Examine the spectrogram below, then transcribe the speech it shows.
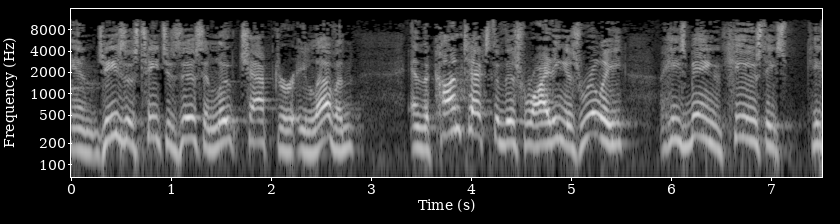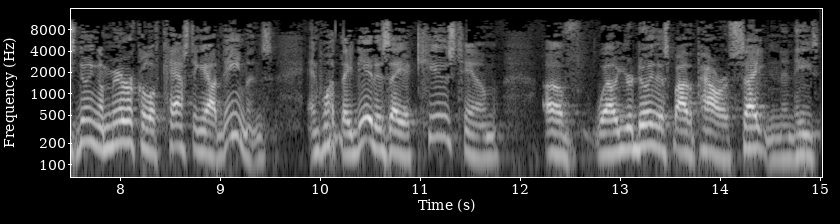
in Jesus teaches this in Luke chapter 11, and the context of this writing is really he's being accused, he's, he's doing a miracle of casting out demons, and what they did is they accused him of, well, you're doing this by the power of Satan. And he's,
